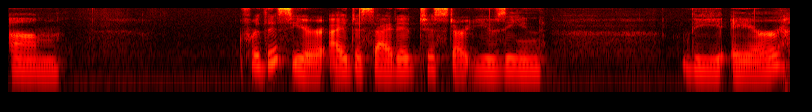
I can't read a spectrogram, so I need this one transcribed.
um, for this year, I decided to start using the air.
